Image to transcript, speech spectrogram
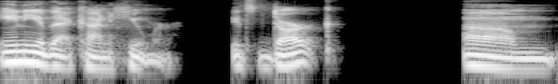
any of that kind of humor. It's dark um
